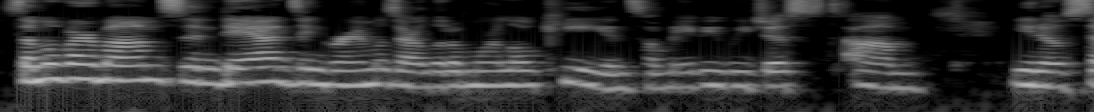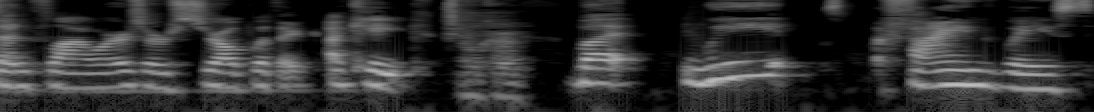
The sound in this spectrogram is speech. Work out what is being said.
Some of our moms and dads and grandmas are a little more low key. And so maybe we just, um, you know, send flowers or show up with a, a cake. okay. But we find ways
